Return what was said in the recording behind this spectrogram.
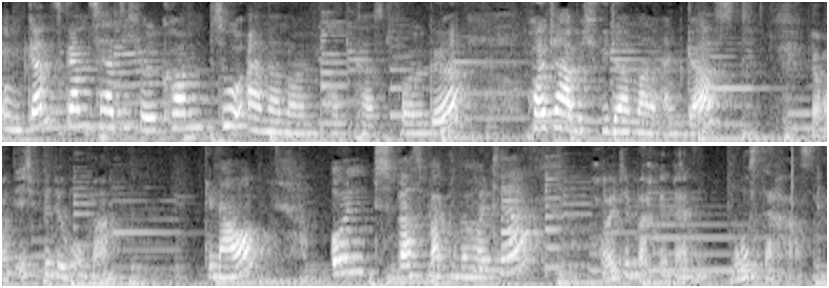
und ganz, ganz herzlich willkommen zu einer neuen Podcast-Folge. Heute habe ich wieder mal einen Gast. Ja, und ich bin die Oma. Genau. Und was backen wir heute? Heute backen wir dann Osterhasen.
